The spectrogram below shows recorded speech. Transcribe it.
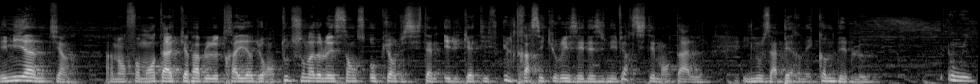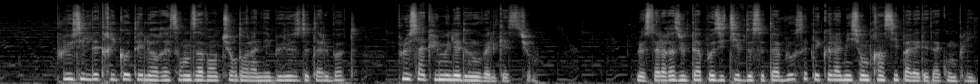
Et Mian, tiens, un enfant mental capable de trahir durant toute son adolescence au cœur du système éducatif ultra sécurisé des universités mentales. Il nous a bernés comme des bleus. Oui. Plus il détricotait leurs récentes aventures dans la nébuleuse de Talbot, plus accumulait de nouvelles questions. Le seul résultat positif de ce tableau, c'était que la mission principale était accomplie.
